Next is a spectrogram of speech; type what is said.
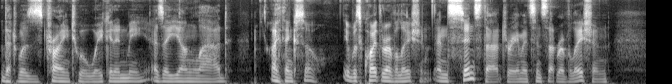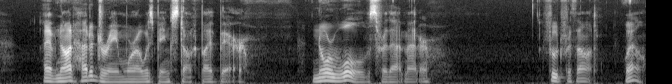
that was trying to awaken in me as a young lad? I think so. It was quite the revelation. And since that dream and since that revelation, I have not had a dream where I was being stalked by a bear. Nor wolves, for that matter. Food for thought. Well,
